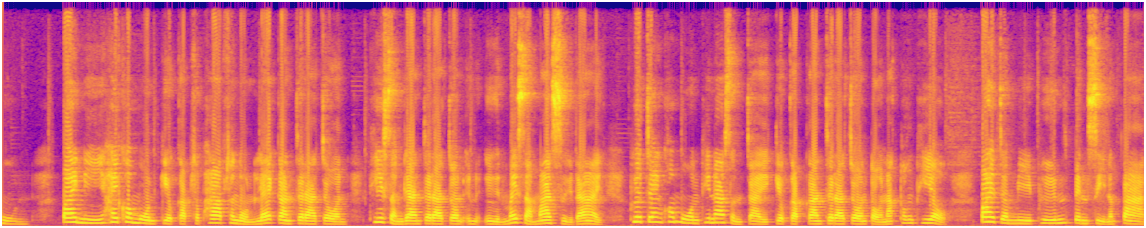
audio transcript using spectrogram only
มูล ป้ายนี้ให้ข้อมูลเกี่ยวกับสภาพถนนและการจราจร ที่สัญญาณจราจรอื่น ๆ ไม่สามารถสื่อได้ เพื่อแจ้งข้อมูลที่น่าสนใจเกี่ยวกับการจราจรต่อนักท่องเที่ยว ป้ายจะมีพื้นเป็นสีน้ำตาล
